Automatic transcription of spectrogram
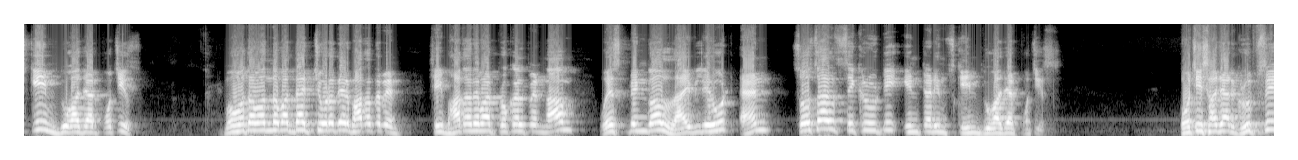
scheme দু হাজার পঁচিশ। মমতা বন্দ্যোপাধ্যায় চোরদের ভাতা দেবেন। সেই ভাতা দেওয়ার প্রকল্পের নাম West Bengal livelihood and social security interim scheme দু হাজার পঁচিশ। পঁচিশ হাজার গ্রুপ সি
